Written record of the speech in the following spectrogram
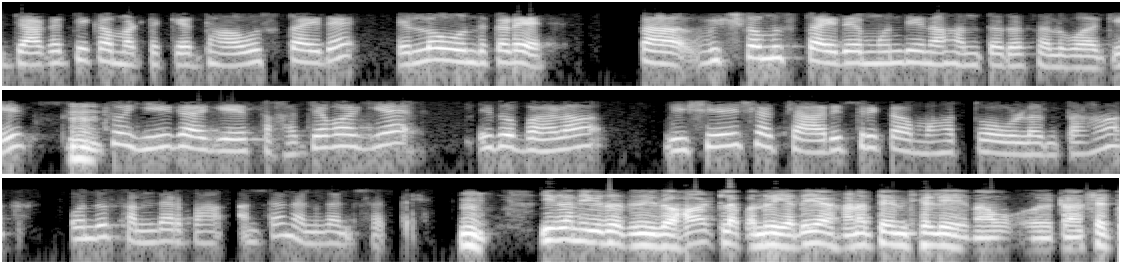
ಜಾಗತಿಕ ಮಟ್ಟಕ್ಕೆ ಧಾವಿಸ್ತಾ ಇದೆ. ಎಲ್ಲೋ ಒಂದು ಕಡೆ ವಿಶ್ರಮಿಸ್ತಾ ಇದೆ ಮುಂದಿನ ಹಂತದ ಸಲುವಾಗಿ. ಸೊ ಹೀಗಾಗಿ ಸಹಜವಾಗಿಯೇ ಇದು ಬಹಳ ವಿಶೇಷ ಚಾರಿತ್ರಿಕ ಮಹತ್ವವುಳ್ಳಂತಹ ಒಂದು ಸಂದರ್ಭ ಅಂತ ನನ್ಗನ್ಸತ್ತೆ. ಹ್ಮ್. ಈಗ ನೀವು ಇದು ಇದು ಹಾರ್ಟ್ ಅಂದ್ರೆ ಎದೆಯ ಹಣತೆ ಅಂತ ಹೇಳಿ ನಾವು ಟ್ರಾನ್ಸ್ಲೇಟ್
